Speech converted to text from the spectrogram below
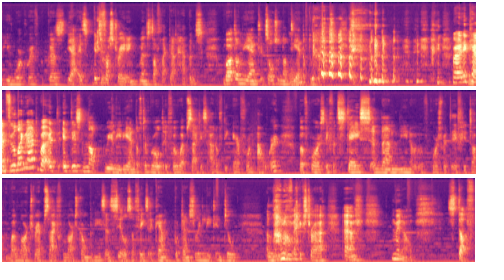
you work with because yeah it's it's frustrating when stuff like that happens but on the end it's also not the end of the world right? It can feel like that, but it, it is not really the end of the world if a website is out of the air for an hour. But of course, if it stays, and then you know, of course, with if you're talking about large website for large companies and sales and things, it can potentially lead into a lot of extra, um, you know, stuff.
